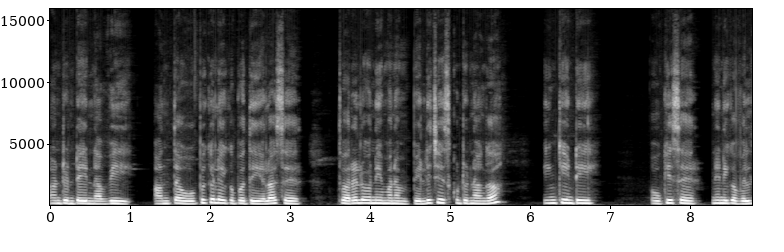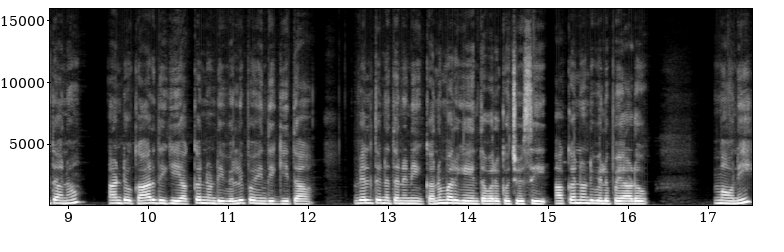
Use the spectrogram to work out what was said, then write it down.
అంటుంటే నవ్వి అంత ఓపిక లేకపోతే ఎలా సార్? త్వరలోనే మనం పెళ్ళి చేసుకుంటున్నాగా? ఇంకేంటి? Okay sir. నేను ఇక వెళ్తాను అంటూ కారు దిగి అక్కడి నుండి వెళ్ళిపోయింది గీత. వెళ్తున్న తనని కనుమరిగేంత వరకు చూసి అక్కడి నుండి వెళ్ళిపోయాడు. మౌని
